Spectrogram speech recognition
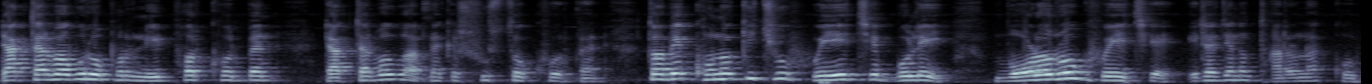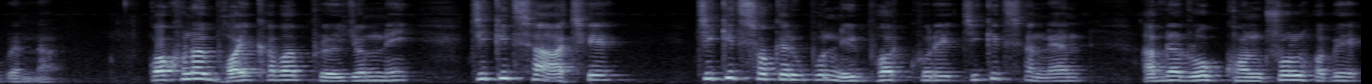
ডাক্তারবাবুর ওপর নির্ভর করবেন, ডাক্তারবাবু আপনাকে সুস্থ করবেন। তবে কোনো কিছু হয়েছে বলেই বড় রোগ হয়েছে, এটা যেন ধারণা করবেন না। কখনোই ভয় খাবার প্রয়োজন নেই। চিকিৎসা আছে। চিকিৎসকের উপর নির্ভর করে চিকিৎসা নেন। আপনার রোগ কন্ট্রোল হবে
